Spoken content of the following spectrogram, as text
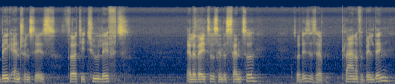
big entrances, 32 lifts, elevators in the center. So this is a plan of a building.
